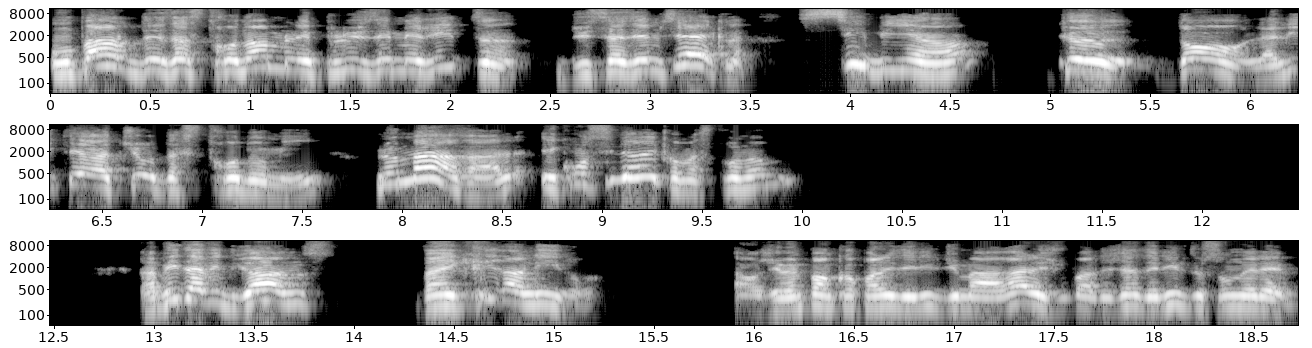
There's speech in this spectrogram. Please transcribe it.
On parle des astronomes les plus émérites du XVIe siècle, si bien que dans la littérature d'astronomie, le Maharal est considéré comme astronome. Rabbi David Gans va écrire un livre. Alors, j'ai même pas encore parlé des livres du Maharal et je vous parle déjà des livres de son élève.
